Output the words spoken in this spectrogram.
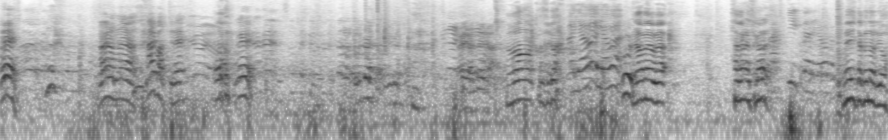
えいないのね。ないバッチね。えい取り返した取り返したああ風が。あやばいやばい。やばいやばい。下がれ下がれ。目痛くなるよ。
